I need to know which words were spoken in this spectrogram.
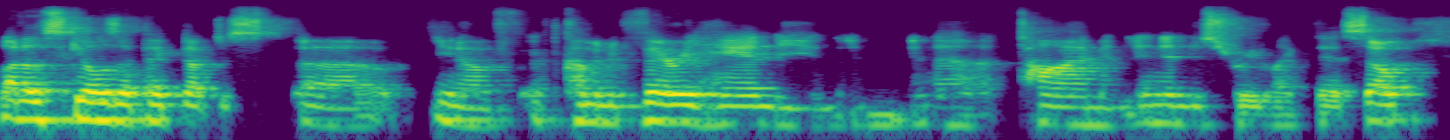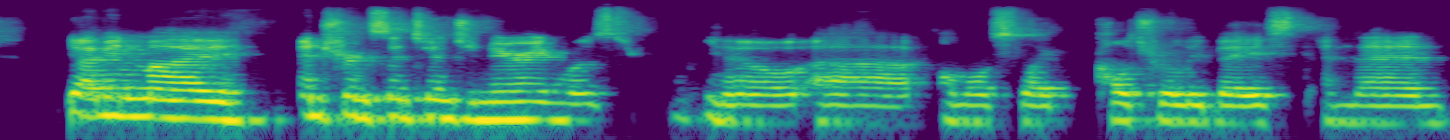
a lot of the skills I picked up just uh, you know have come in very handy in, in, in a time and in, in industry like this. So yeah, I mean my entrance into engineering was you know uh, almost like culturally based, and then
